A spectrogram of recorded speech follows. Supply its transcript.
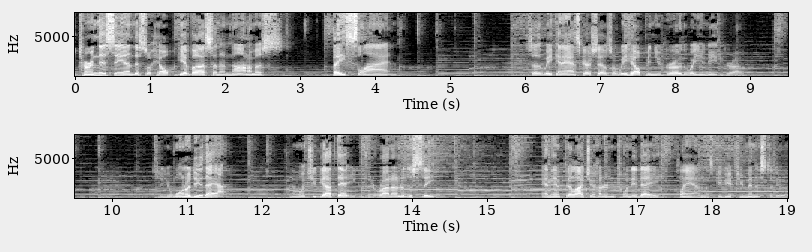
you turn this in, this will help give us an anonymous baseline so that we can ask ourselves, are we helping you grow the way you need to grow? So you want to do that. And once you've got that, you can put it right under the seat and then fill out your 120 day plan. Let's give you a few minutes to do it.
